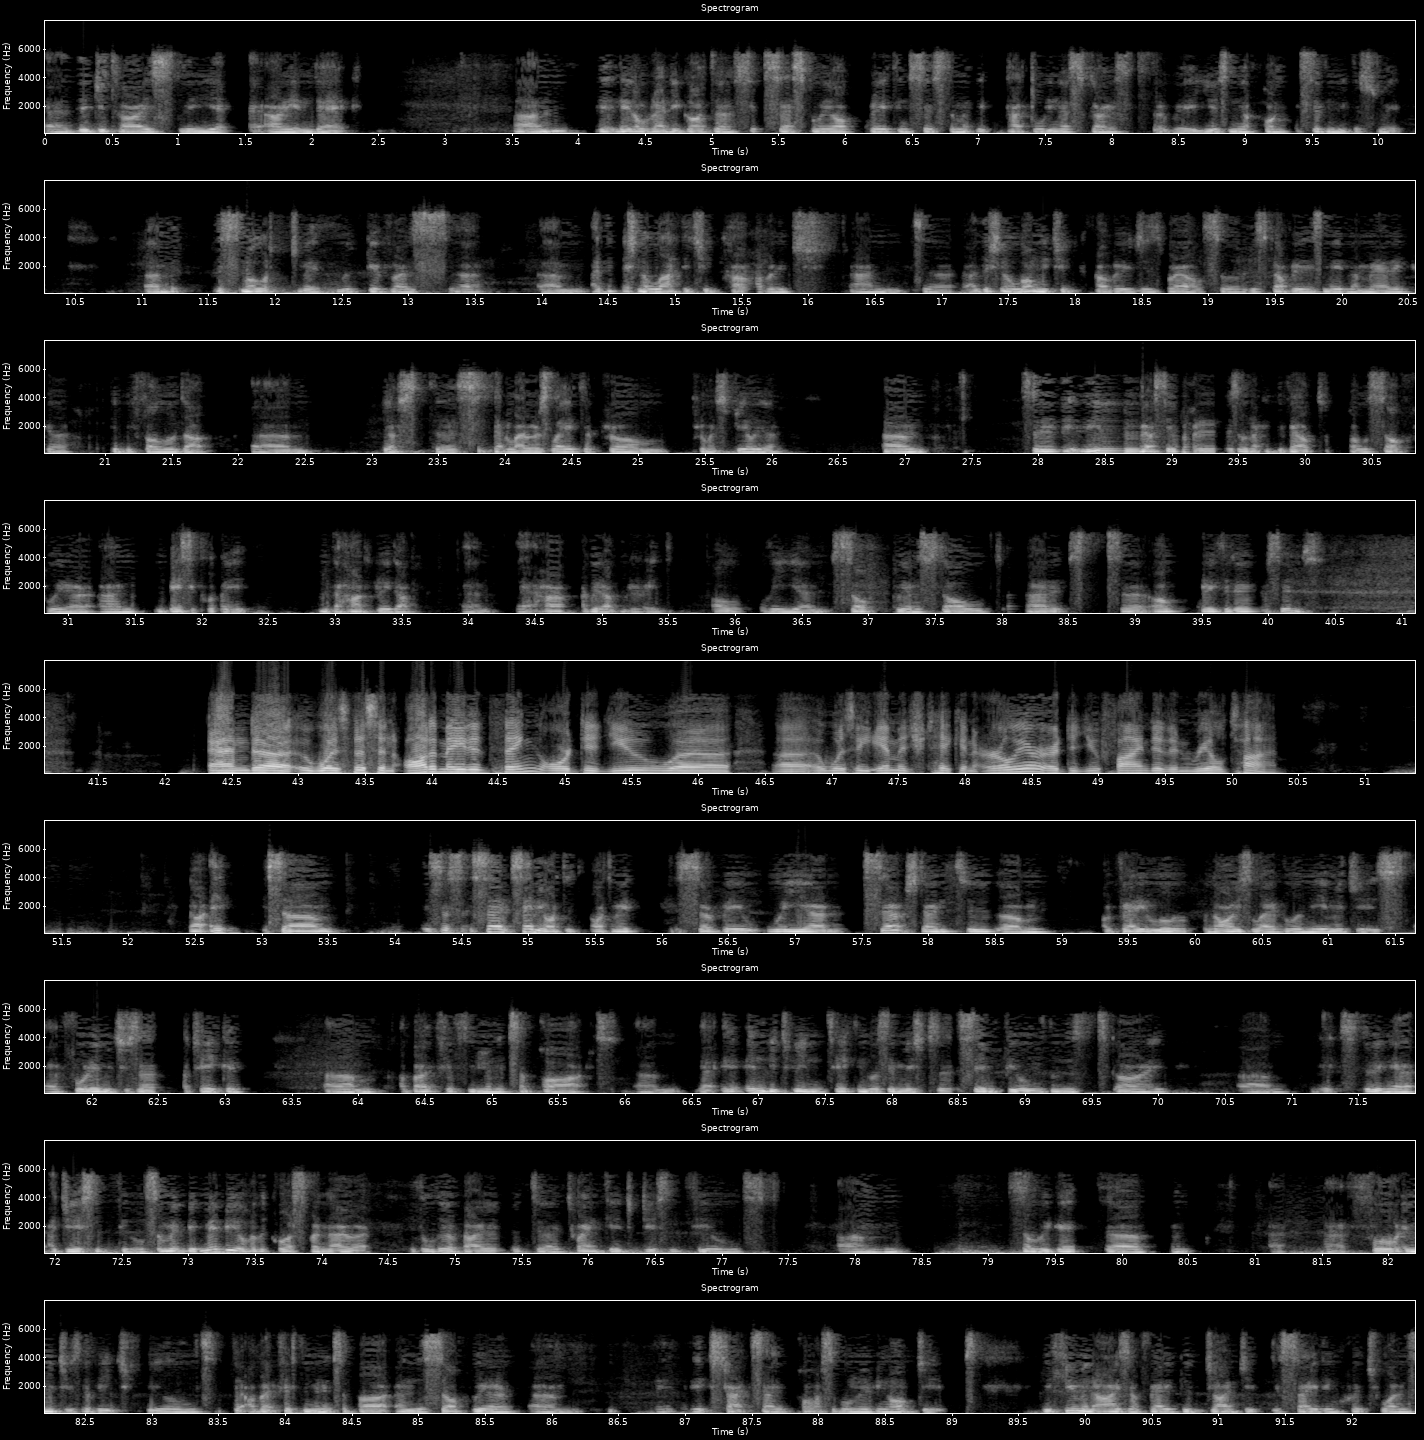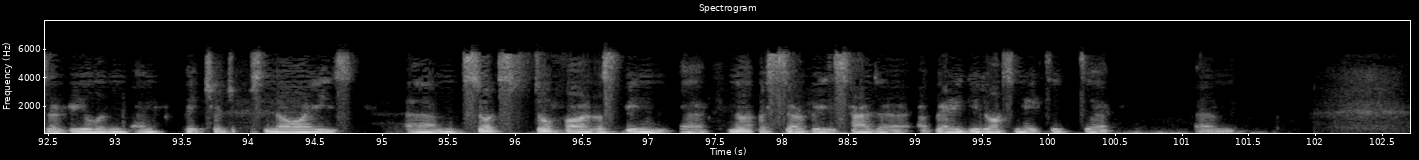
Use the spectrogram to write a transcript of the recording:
uh, digitize the uh, Ariane deck. Um, they- they'd already got a successfully operating system at the Catalina Sky Survey using a 0.7 meter Schmidt. Um, the smaller Schmidt would give us uh, um, additional latitude coverage and uh, additional longitude coverage as well. So the discovery is made in America can be followed up um, just uh, several hours later from from Australia. Um, so the, the University of Arizona had developed all the software and basically with the hardware up, um, hardware upgrade, all the um, software installed and it's uh, operated ever since. And uh, was this an automated thing, or did you uh, uh, was the image taken earlier, or did you find it in real time? No, it's um, it's a semi-automated survey. We um, searched into um, a very low noise level in the images. Uh, four images are, taken um, about 15 minutes apart. Um, in between taking those images at the same field in the sky, um, it's doing adjacent fields. So maybe maybe over the course of an hour, it'll do about uh, 20 adjacent fields. Um, so we get uh, uh, uh, four images of each field, about 15 minutes apart, and the software um, extracts out possible moving objects. The human eyes are very good judge at deciding which ones are real and, and which are just noise. Um, so so far, there's been uh, no surveys had a, a very good automated uh, um,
